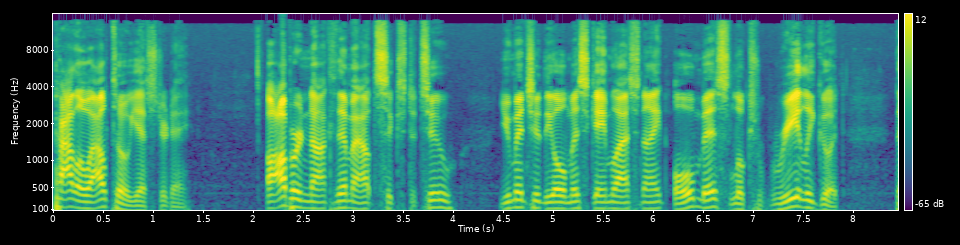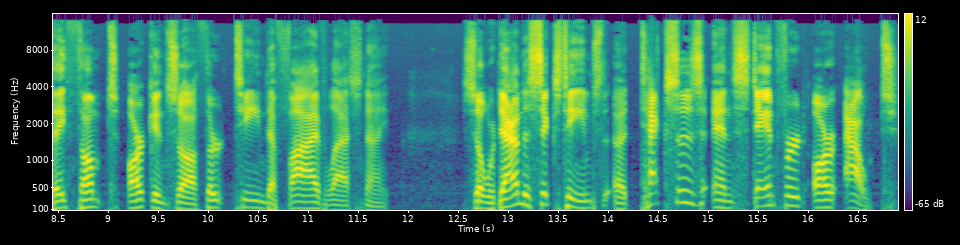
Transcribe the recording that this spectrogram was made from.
Palo Alto yesterday. Auburn knocked them out six to two. You mentioned the Ole Miss game last night. Ole Miss looks really good. They thumped Arkansas thirteen to five last night. So we're down to six teams. Uh, Texas and Stanford are out.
